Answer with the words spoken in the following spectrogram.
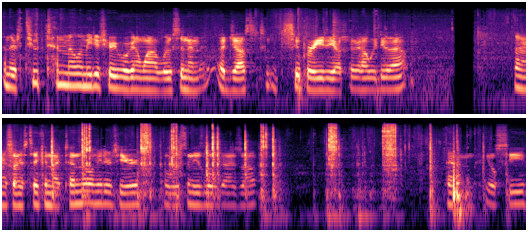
And there's two 10 millimeters here we're going to want to loosen and adjust. It's super easy, I'll show you how we do that. Alright, so I'm just taking my 10 millimeters here, loosen these little guys up. And you'll see,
